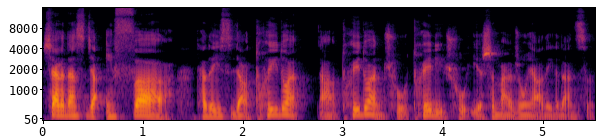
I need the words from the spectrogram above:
下个单词叫 infer。它的意思叫推断啊，推断出、推理出也是蛮重要的一个单词。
